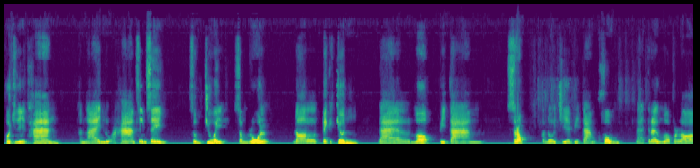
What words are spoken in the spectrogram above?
ភោជនីយដ្ឋានកន្លែងលក់អាហារផ្សេងផ្សេងសូមជួយសម្រួលដល់បេក្ខជនដែលមកពីតាមស្រុកក៏ដូចជាពីតាមឃុំ ដែលត្រូវមកប្រឡង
